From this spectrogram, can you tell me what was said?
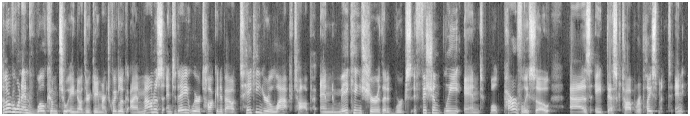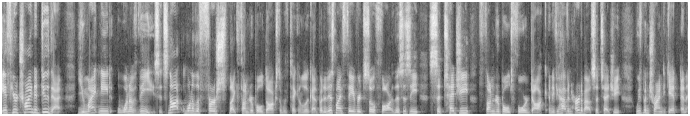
Hello everyone and welcome to another Gamereactor Quick Look. I am Magnus and today we're talking about taking your laptop and making sure that it works efficiently and, well, powerfully so as a desktop replacement. And if you're trying to do that, you might need one of these. It's not one of the first like Thunderbolt docks that we've taken a look at, but it is my favorite so far. This is the Satechi Thunderbolt 4 dock. And if you haven't heard about Satechi, we've been trying to get an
